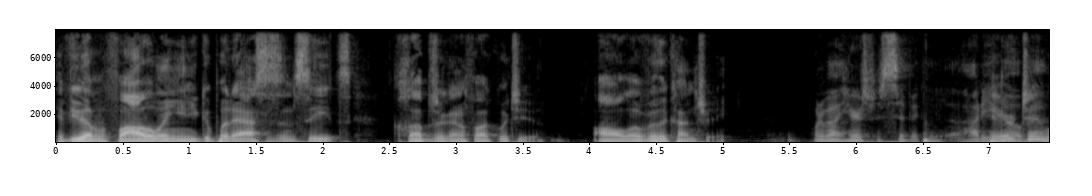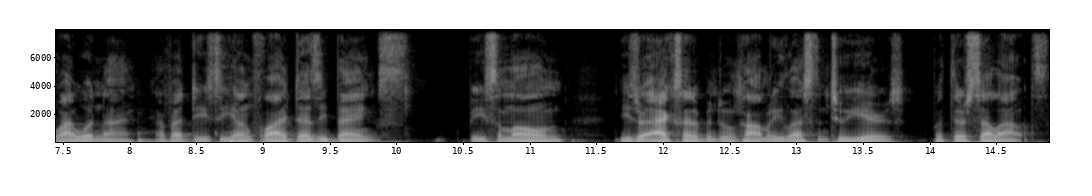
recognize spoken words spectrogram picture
if you have a following and you can put asses in seats, clubs are gonna fuck with you all over the country. What about here specifically? Though? How do you Here too. Why wouldn't I? I've had DC Young Fly, Desi Banks, B Simone. These are acts that have been doing comedy less than two years, but they're sellouts.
